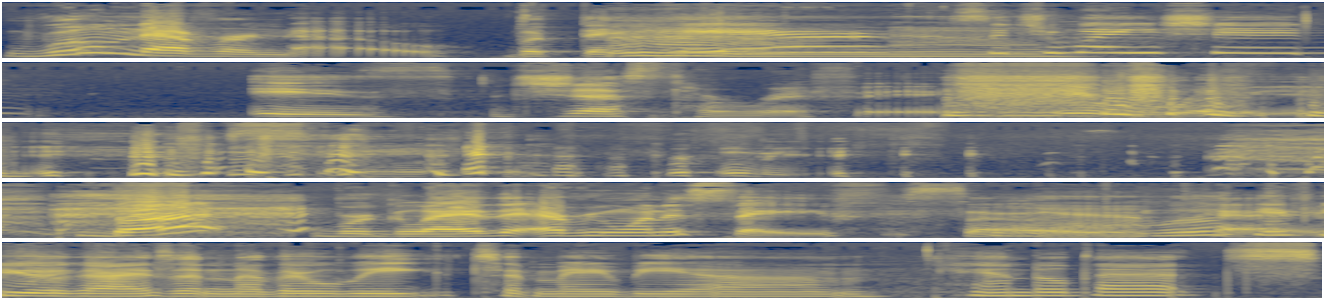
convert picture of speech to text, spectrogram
We'll never know. But the mm, hair know. situation is just horrific. It really is. it really is. But we're glad that everyone is safe. So Yeah, we'll okay. give you guys another week to maybe um handle that,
